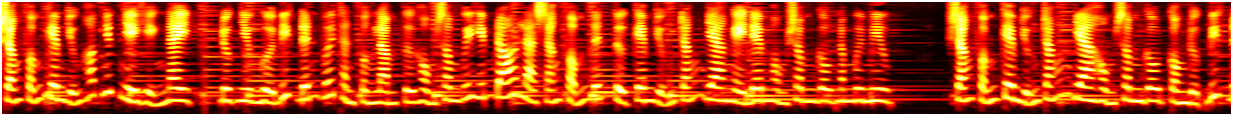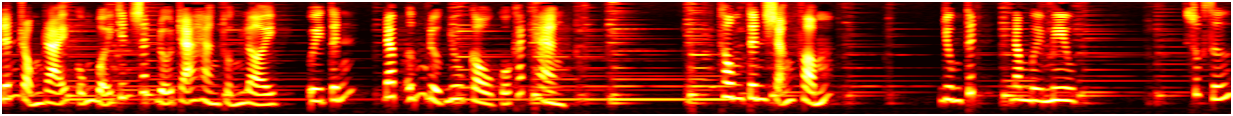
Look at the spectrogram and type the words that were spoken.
sản phẩm kem dưỡng hot nhất nhì hiện nay, được nhiều người biết đến với thành phần làm từ hồng sâm quý hiếm đó là sản phẩm đến từ kem dưỡng trắng da ngày đêm hồng sâm Gold 50ml. Sản phẩm kem dưỡng trắng da hồng sâm Gold còn được biết đến rộng rãi cũng bởi chính sách đổi trả hàng thuận lợi, uy tín, đáp ứng được nhu cầu của khách hàng. Thông tin sản phẩm. Dung tích 50ml Xuất xứ.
